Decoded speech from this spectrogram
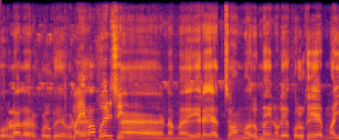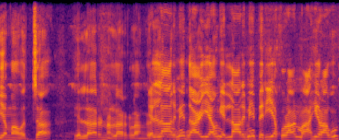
பொருளாதார கொள்கையை விட மையமா போயிடுச்சு. நம்ம இரையச்சம் மறுமையினுடைய கொள்கையை மையமா வச்சா எல்லாரும் நல்லா இருக்கலாங்க. எல்லாருமே தாழியாவும் எல்லாருமே பெரிய குரான் மாஹிராவும்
